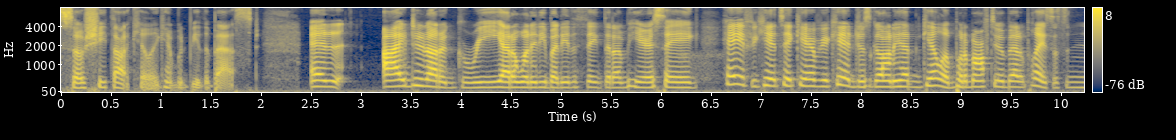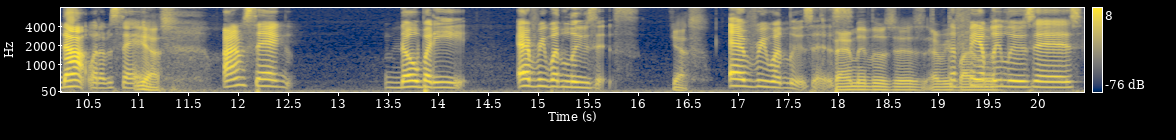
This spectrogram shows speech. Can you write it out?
so she thought killing him would be the best. And I do not agree. I don't want anybody to think that I'm here saying, "Hey, if you can't take care of your kid, just go on ahead and kill him, put him off to a better place." That's not what I'm saying. Yes, I'm saying nobody, everyone loses. yes. Everyone loses. Family loses. Everybody. the family loses. loses.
